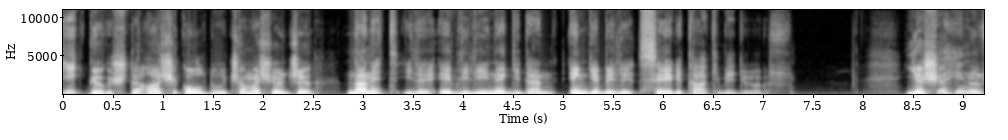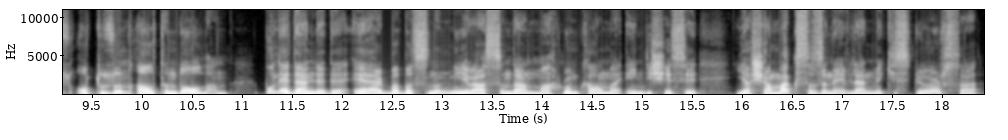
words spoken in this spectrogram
ilk görüşte aşık olduğu çamaşırcı Nanet ile evliliğine giden engebeli seyri takip ediyoruz. Yaşı henüz 30'un altında olan bu nedenle de eğer babasının mirasından mahrum kalma endişesi yaşamaksızın evlenmek istiyorsa,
